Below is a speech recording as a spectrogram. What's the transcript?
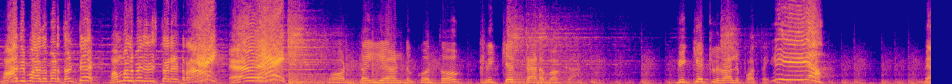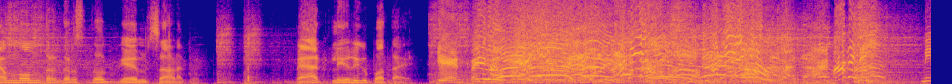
మాది బాధపడుతుంటే మమ్మల్ని బెదిరిస్తారంటరా? కోటయ్య అండుకోతో క్రికెట్ ఆడబోక. వికెట్లు రాలిపోతాయి! బెమ్మం బ్రదర్స్తో గేమ్స్ ఆడకు. బ్యాట్లు ఇరిగిపోతాయి. ఆగండి! మీ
